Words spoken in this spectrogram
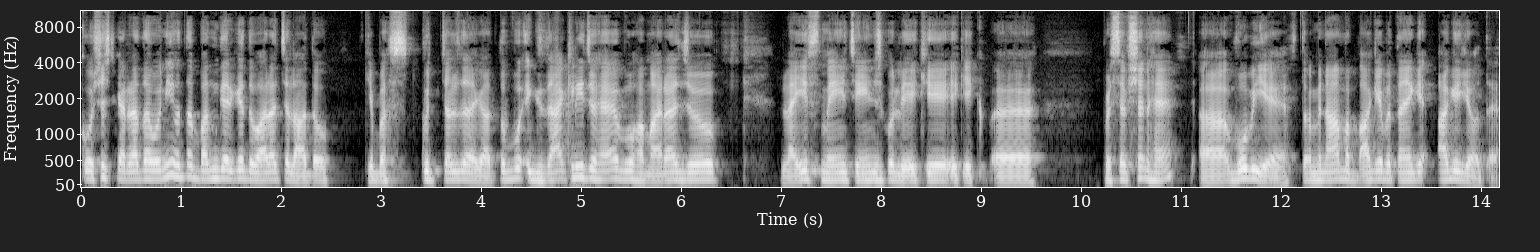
कोशिश कर रहा था, वो नहीं होता, बंद करके दोबारा चला दो। कि बस कुछ चल जाएगा। तो वो एग्जैक्टली exactly जो है वो हमारा जो लाइफ में चेंज को लेके एक एक परसेप्शन है आ, वो भी है। तो मैं नाम अब आगे बताएँ कि आगे क्या होता है?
